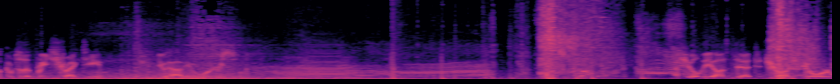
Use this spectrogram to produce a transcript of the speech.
Welcome to the breach strike team. You have your orders. Kill the undead to charge the orb.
